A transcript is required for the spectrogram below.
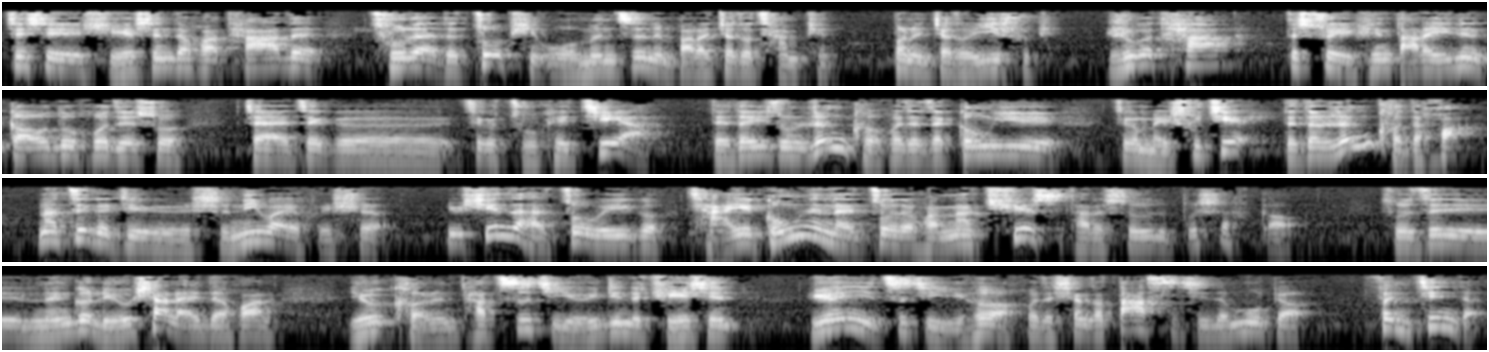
这些学生的话，他的出来的作品，我们只能把它叫做产品，不能叫做艺术品。如果他的水平达到一定的高度，或者说在这个这个主科界啊得到一种认可，或者在工艺这个美术界得到认可的话，那这个就是另外一回事了。因为现在还作为一个产业工人来做的话，那确实他的收入不是很高。所以这能够留下来的话呢，有可能他自己有一定的决心，愿意自己以后啊或者向着大师级的目标奋进的。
